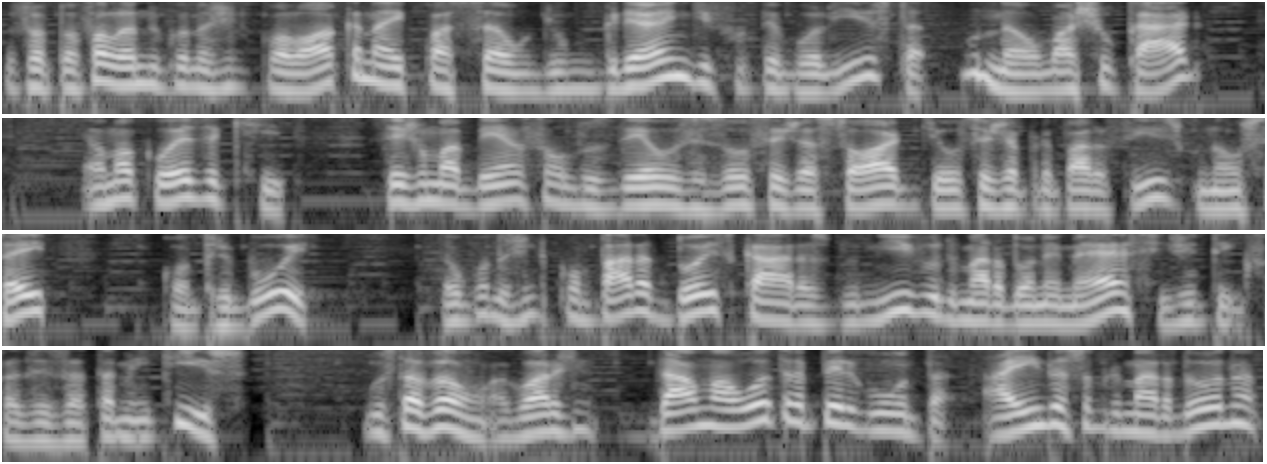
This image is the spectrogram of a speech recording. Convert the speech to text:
Eu só tô falando que quando a gente coloca na equação de um grande futebolista, o não machucar é uma coisa que, seja uma bênção dos deuses, ou seja sorte, ou seja preparo físico, não sei, contribui. Então, quando a gente compara dois caras do nível de Maradona e Messi, a gente tem que fazer exatamente isso. Gustavão, agora a gente dá uma outra pergunta, ainda sobre Maradona,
